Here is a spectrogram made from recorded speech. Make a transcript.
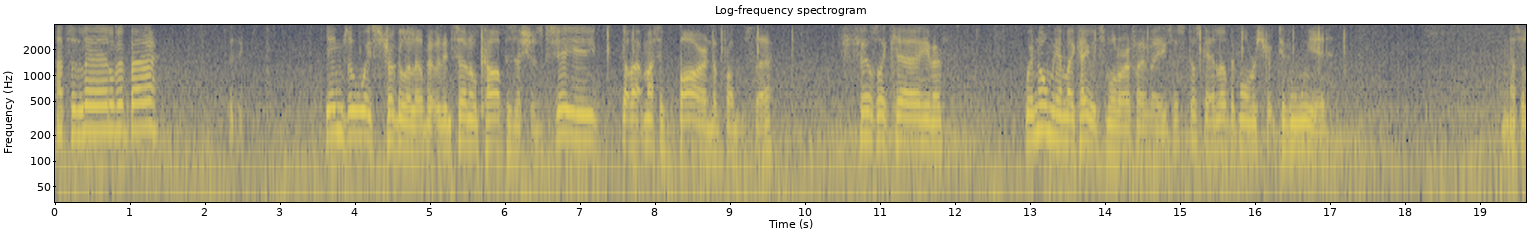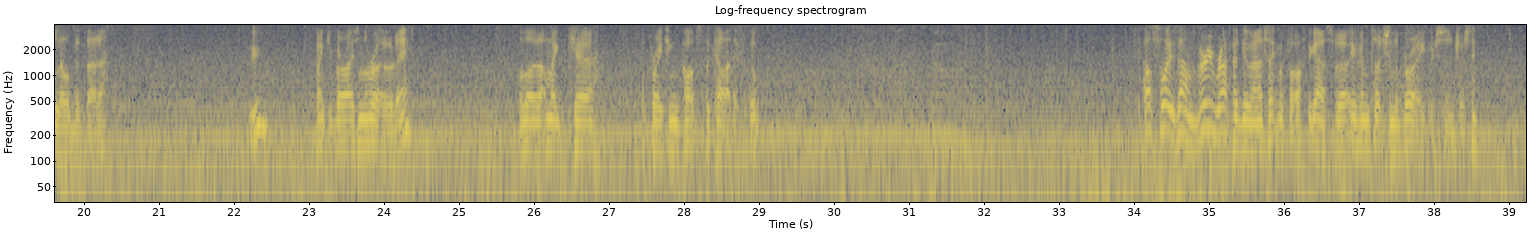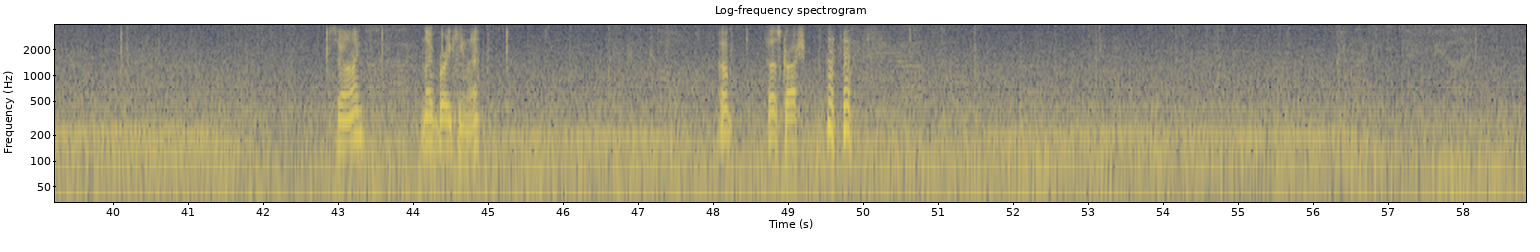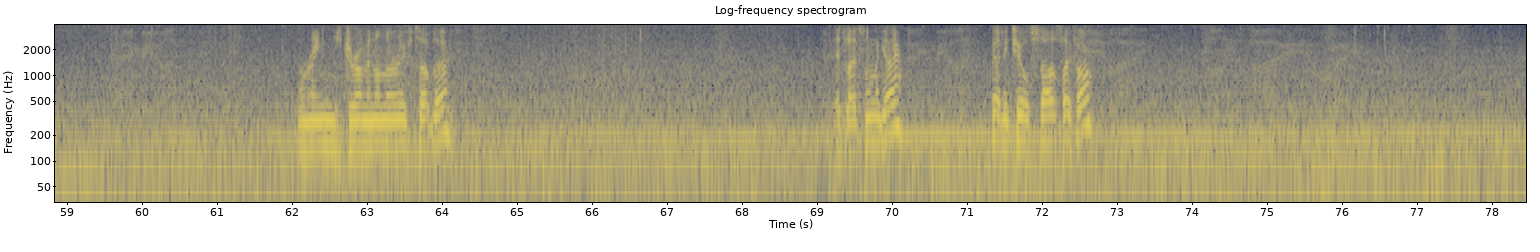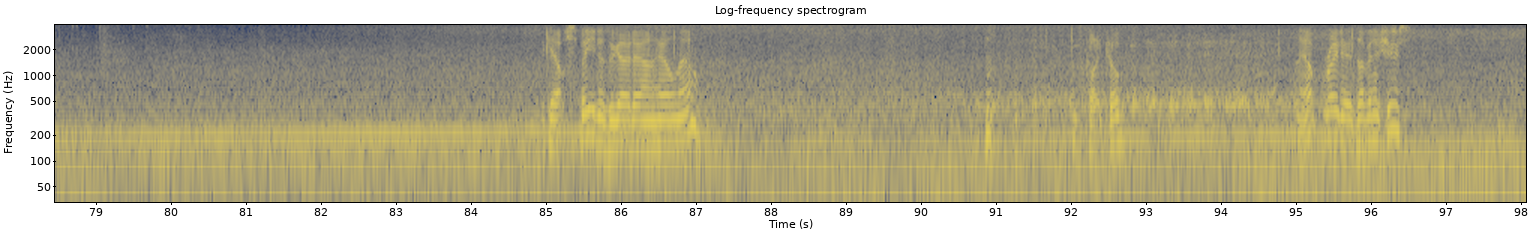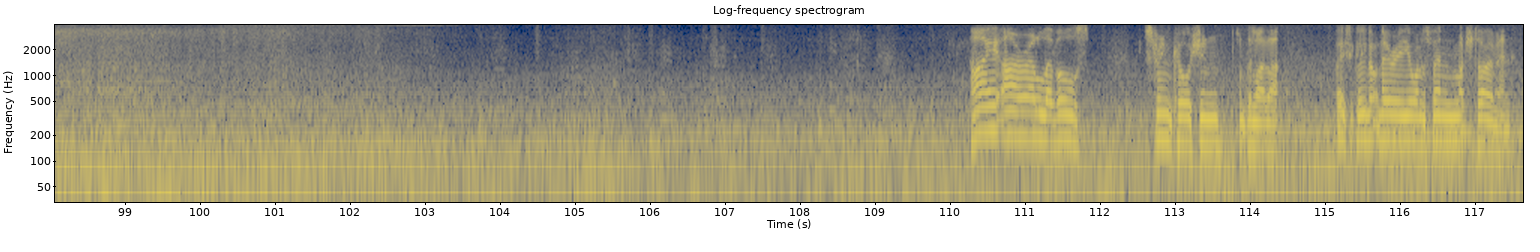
That's a little bit better. Games always struggle a little bit with internal car positions because yeah, you got that massive bar in the front that's there. It feels like uh, you know we're normally I'm okay with smaller FOVs. This does get a little bit more restrictive and weird. That's a little bit better. Ooh, thank you for eyes on the road, eh? Although that'll make uh, operating parts of the car difficult. Car slows down very rapidly when I take my foot off the gas without even touching the brake, which is interesting. See what I mean? No braking there. Oh, first crash. Rain's drumming on the rooftop there. Headlights on the go. Fairly chilled start so far. Pick up speed as we go downhill now. That's quite cool. Yep, radio's having issues. High RL levels, extreme caution, something like that. Basically not an area you want to spend much time in.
